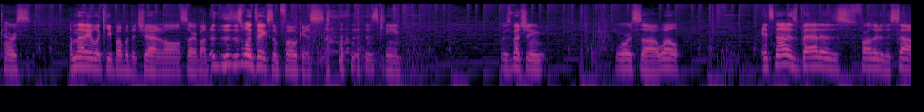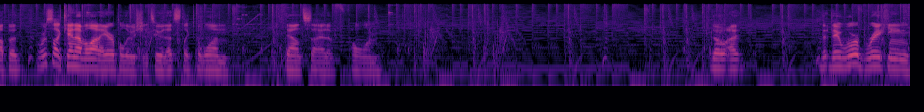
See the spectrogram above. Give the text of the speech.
kind of I'm not able to keep up with the chat at all. Sorry about this. This one takes some focus. this game. I was mentioning Warsaw. Well, it's not as bad as farther to the south, but Warsaw can have a lot of air pollution too. That's like the one downside of Poland. Though I, th they were breaking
